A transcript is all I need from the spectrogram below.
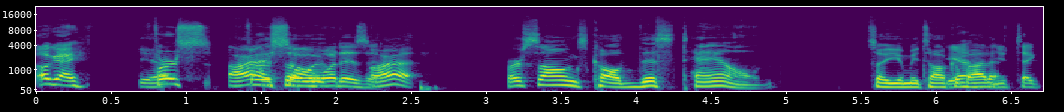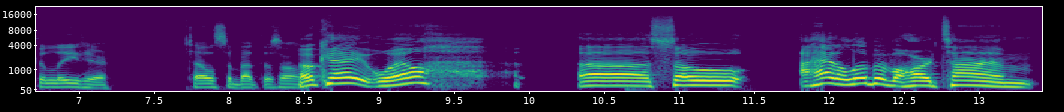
Okay. Yeah. First, All right, first so song. What is it? All right. First song's called This Town. So you want me to talk yeah, about it? You take the lead here. Tell us about the song. Okay, well, uh, so I had a little bit of a hard time,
